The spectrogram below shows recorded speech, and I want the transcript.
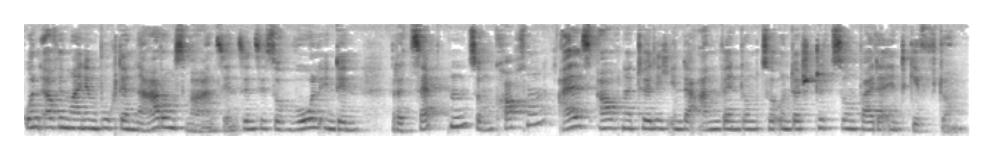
Und auch in meinem Buch Der Nahrungswahnsinn sind sie sowohl in den Rezepten zum Kochen als auch natürlich in der Anwendung zur Unterstützung bei der Entgiftung.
